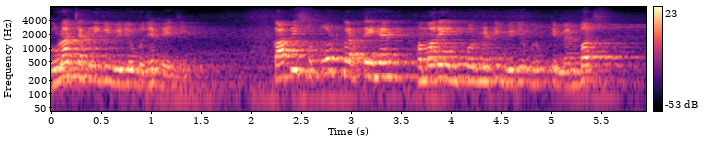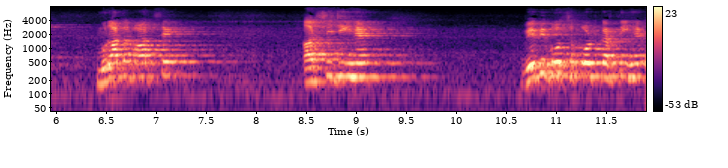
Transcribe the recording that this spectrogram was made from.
गुणा चक्री की वीडियो मुझे भेजी। काफ़ी सपोर्ट करते हैं हमारे इंफॉर्मेटिव वीडियो ग्रुप के मेंबर्स मुरादाबाद से अर्शी जी हैं, वे भी बहुत सपोर्ट करती हैं।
